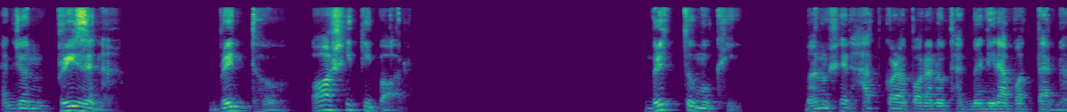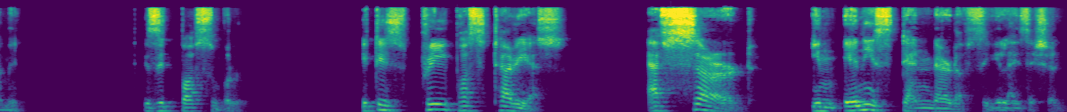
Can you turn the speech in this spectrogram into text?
একজন প্রিজেনা বৃদ্ধ অশীতিপর। মৃত্যুমুখী। মানুষের হাত করা পরানো থাকবে নিরাপত্তার নামে। Is it possible it is preposterous absurd in any standard of civilization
